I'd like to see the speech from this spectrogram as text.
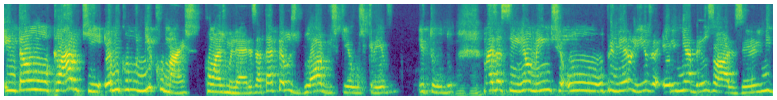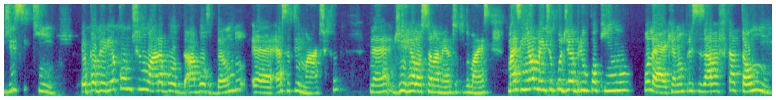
Então, claro que eu me comunico mais com as mulheres, até pelos blogs que eu escrevo e tudo. Uhum. Mas, assim, realmente, o, o, primeiro livro, ele me abriu os olhos. Ele me disse que eu poderia continuar abordando é, essa temática, né, de relacionamento e tudo mais, mas realmente eu podia abrir um pouquinho o leque, eu não precisava ficar tão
